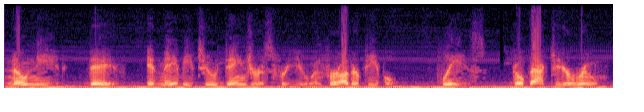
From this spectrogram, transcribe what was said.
No need, Dave. It may be too dangerous for you and for other people. Please, go back to your room.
